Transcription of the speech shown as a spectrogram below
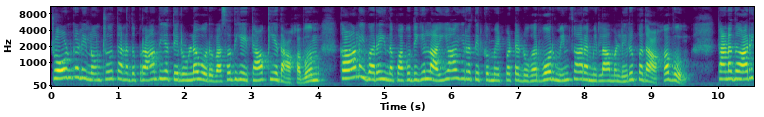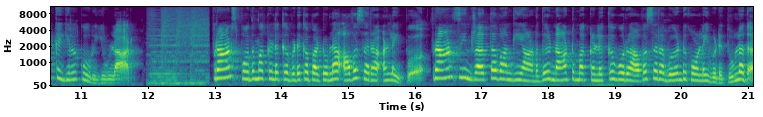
ட்ரோன்களில் ஒன்று தனது பிராந்தியத்தில் உள்ள ஒரு வசதியை தாக்கியதாகவும் காலை வரை இந்த பகுதியில் ஐயாயிரத்திற்கும் மேற்பட்ட நுகர்வோர் மின்சாரம் இல்லாமல் இருப்பதாகவும் தனது அறிக்கையில் கூறியுள்ளார். பிரான்ஸ் பொதுமக்களுக்கு விடுக்கப்பட்டுள்ள அவசர அழைப்பு. பிரான்சின் இரத்த வங்கியானது நாட்டு மக்களுக்கு ஒரு அவசர வேண்டுகோளை விடுத்துள்ளது.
